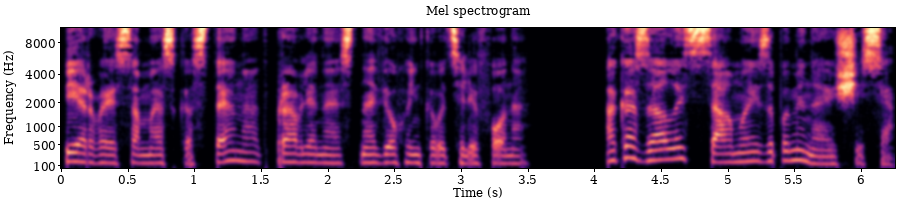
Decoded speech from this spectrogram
Первая смс-ка отправленная с навехонького телефона, оказалась самой запоминающейся.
